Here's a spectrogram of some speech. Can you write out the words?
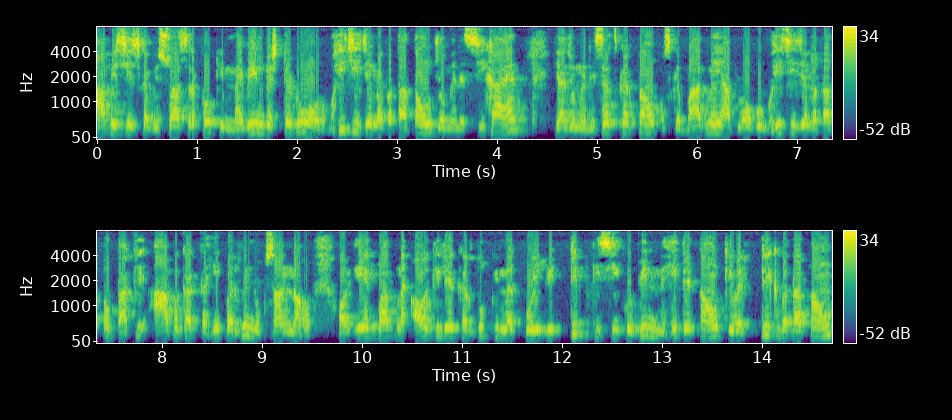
आप इस चीज़ का विश्वास रखो कि मैं भी इन्वेस्टेड हूँ और वही चीज़ें मैं बताता हूँ जो मैंने सीखा है या जो मैं रिसर्च करता हूँ। उसके बाद में ही आप लोगों को वही चीज़ें बताता हूँ ताकि आपका कहीं पर भी नुकसान ना हो। और एक बात मैं और क्लियर कर दूँ कि मैं कोई भी टिप किसी को भी नहीं देता हूँ केवल ट्रिक बताता हूँ।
